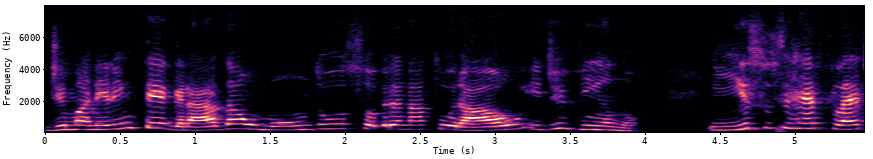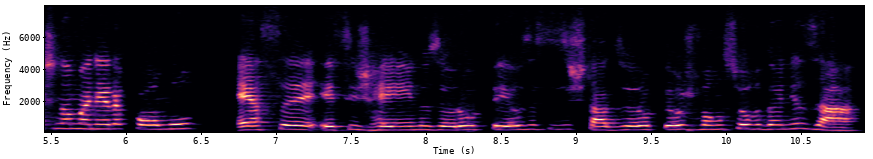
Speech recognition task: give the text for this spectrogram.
de maneira integrada ao mundo sobrenatural e divino. E isso se reflete na maneira como essa, esses reinos europeus, esses estados europeus vão se organizar.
